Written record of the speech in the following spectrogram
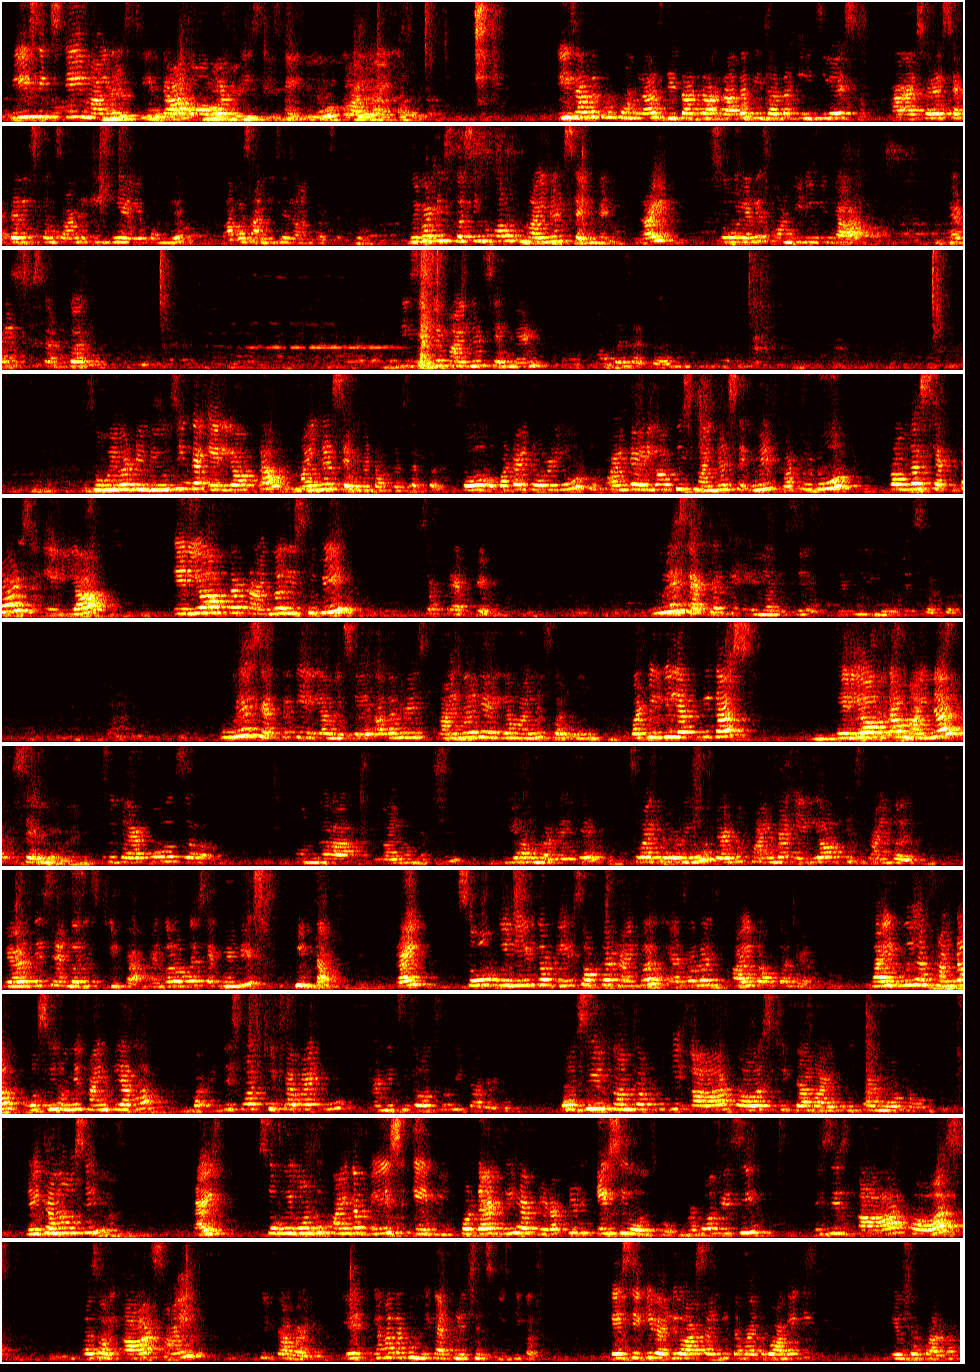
360 minus theta over 360 into pi r. These are the two formulas. These are the rather these are the easiest uh, as far as sector is concerned. Easy है ये formula. आप आसानी से जान कर सकते हो. We were discussing about minor segment, right? So let us continue with that. That is circle. This is the minor segment of the circle. So we were deducing the area of the minor segment of the circle. So what I told you to find the area of this minor segment, what to do? From the sector's area, area of the triangle is to be subtracted. पूरे sector के area में से पूरे sector के area में से अगर मैं इस ट्रायंगल के एरिया माइनस कर दूँ what will be left with us area of the minor segment so that was on the line of action ये हम कर रहे थे so I told you that to find the area of this triangle where this angle is theta angle of the segment is theta right so we need the base of the triangle as well as height of the head height we have find out OC हमने find किया था but this was theta by 2 and this is also theta by 2 OC comes out to be r cos theta by 2 if I'm not wrong यही था ना OC right so we want to find the base AB for that we have deducted AC also what was AC this is r cos uh, sorry r sin theta by 2 ये यहाँ तक हमने calculations की थी कल AC की value r sin theta by 2 आ गई थी Asian formula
